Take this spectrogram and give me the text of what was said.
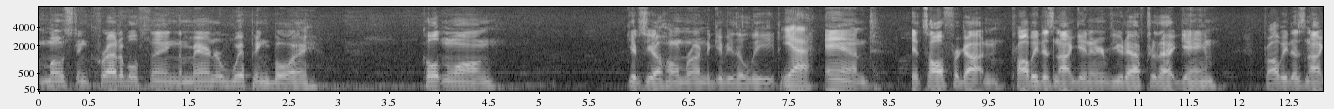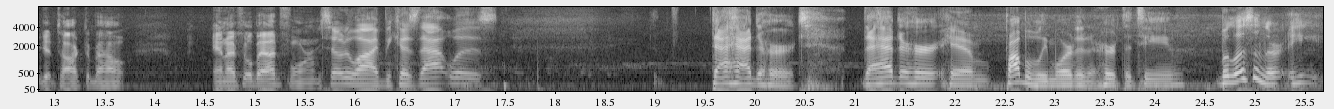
most incredible thing the Mariner whipping boy, Kolten Wong, gives you a home run to give you the lead. Yeah, And it's all forgotten. Probably does not get interviewed after that game, probably does not get talked about. And I feel bad for him. So do I because that was that had to hurt. That had to hurt him probably more than it hurt the team. But listen, he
